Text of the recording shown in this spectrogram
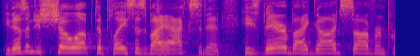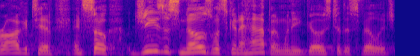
He doesn't just show up to places by accident. He's there by God's sovereign prerogative. And so Jesus knows what's going to happen when he goes to this village.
